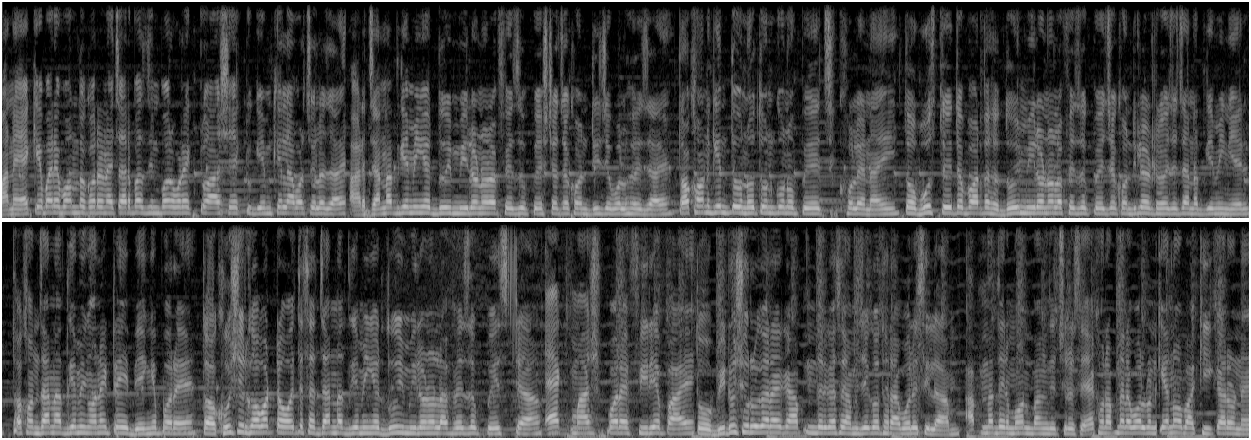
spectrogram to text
মানে একেবারে বন্ধ করে না চার পাঁচ দিন পর পর একটু আসে, একটু গেম খেলে আবার চলে যায়। আর জান্নাত গেমিং এর দুই মিলিয়ন হলো ফেসবুক পেজটা যখন ডিজেবল হয়ে যায়, তখন কিন্তু নতুন কোনো পেজ খোলে নাই। তো বুঝতেই তো পারতেছো, দুই মিলিয়ন হলো ফেসবুক পেজ যখন ডিলিট হয়ে যায় জান্নাত গেমিং এর। তখন জান্নাত গেমিং অনেকটাই ভেঙে পড়ে। তো খুশির খবরটা হইতেছে জান্নাত গেমিং এর দুই মিলিয়ন হলো ফেসবুক পেজটা এক মাস পরে ফিরে পায়। তো ভিডিও শুরু করার আগে আপনাদের কাছে আমি যে কথাটা বলেছিলাম, আপনাদের মন ভাঙতে চলেছে। এখন আপনারা বলবেন, কেন বা কি কারণে?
